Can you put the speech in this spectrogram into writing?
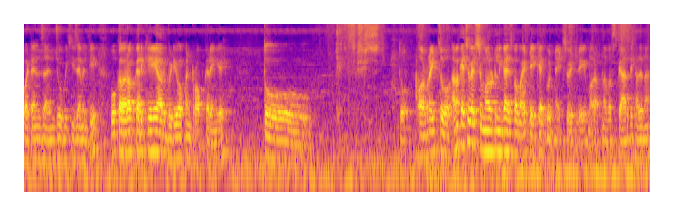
बटन्स एंड जो भी चीज़ें मिलती है, वो कवर अप करके और वीडियो अपन ड्रॉप करेंगे। तो तो all right so catch you guys tomorrow telling guys bye take care good night sweet dream और अपना बस प्यार दिखा देना।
